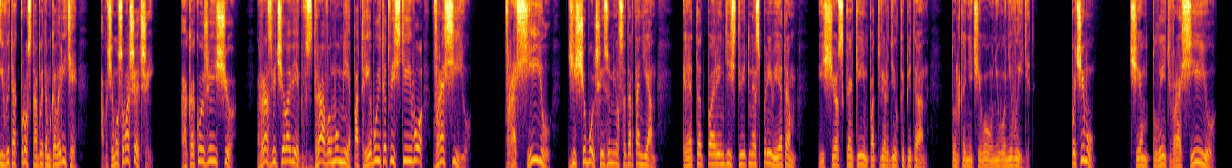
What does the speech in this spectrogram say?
«И вы так просто об этом говорите? А почему сумасшедший? А какой же еще? Разве человек в здравом уме потребует отвезти его в Россию?» «В Россию?» — еще больше изумился Д'Артаньян. «Этот парень действительно с приветом. Еще с каким?» — подтвердил капитан. «Только ничего у него не выйдет». «Почему?» «Чем плыть в Россию?»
